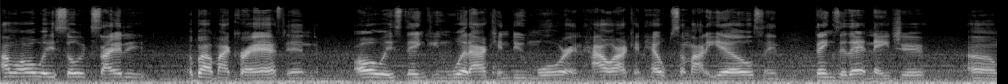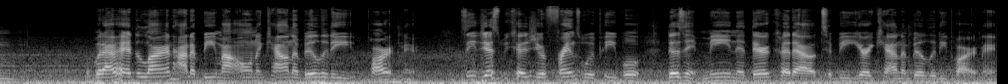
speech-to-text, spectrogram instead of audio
I'm always so excited about my craft and always thinking what I can do more and how I can help somebody else and things of that nature. Um, but I've had to learn how to be my own accountability partner. See, just because you're friends with people doesn't mean that they're cut out to be your accountability partner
